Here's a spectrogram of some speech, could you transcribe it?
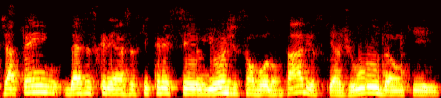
Já tem dessas crianças que cresceram e hoje são voluntários, que ajudam, que,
